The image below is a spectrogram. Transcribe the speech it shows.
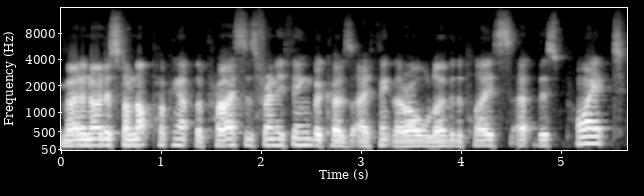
You might have noticed I'm not popping up the prices for anything because I think they're all over the place at this point.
